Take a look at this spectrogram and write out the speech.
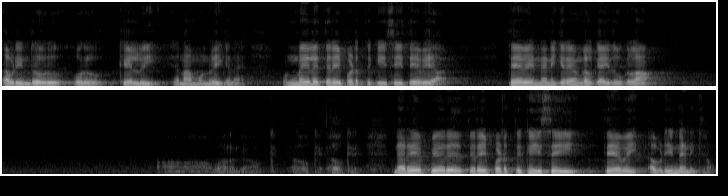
அப்படின்ற ஒரு ஒரு கேள்வி நான் முன்வைக்கிறேன். உண்மையிலே திரைப்படத்துக்கு இசை தேவையா? தேவைன்னு நினைக்கிறவங்க கை தூக்கலாம். பாருங்க. Okay okay okay. நிறைய பேர் திரைப்படத்துக்கு இசை தேவை அப்படின்னு நினைக்கிறோம்.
